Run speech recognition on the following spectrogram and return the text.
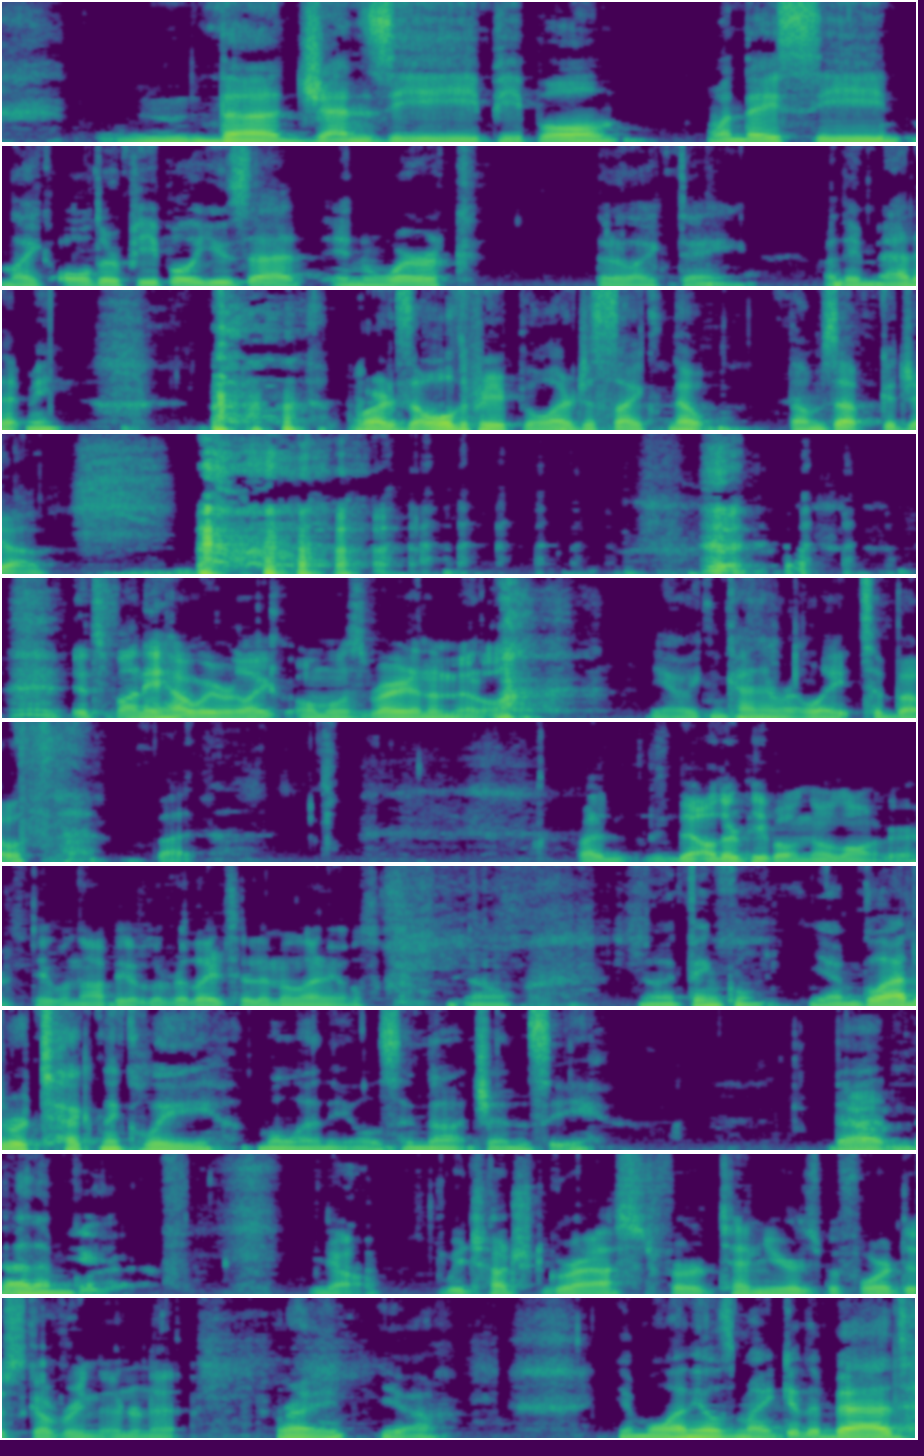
mm, the Gen Z people when they see like older people use that in work, they're like, "Dang, are they mad at me?" Whereas the older people are just like, "Nope, thumbs up, good job." it's funny how we were like almost right in the middle. Yeah, we can kind of relate to both, but But the other people no longer. They will not be able to relate to the millennials. no, no. I think yeah, I'm glad we're technically millennials and not Gen Z. That that I'm glad. No. We touched grass for 10 years before discovering the internet. Right. Yeah. Yeah. Millennials might get a bad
